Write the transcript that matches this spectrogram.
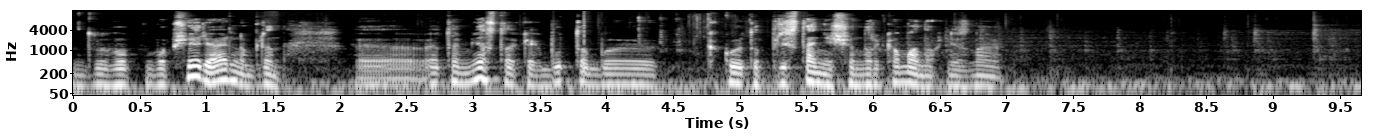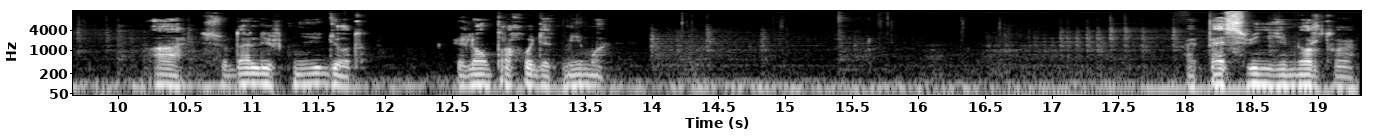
Вообще реально, блин, э, это место как будто бы какое-то пристанище наркоманов, не знаю. А, сюда лифт не идет. Или он проходит мимо. Опять свиньи мертвые.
